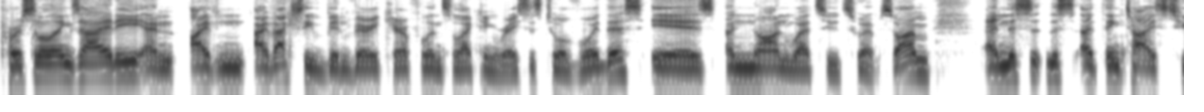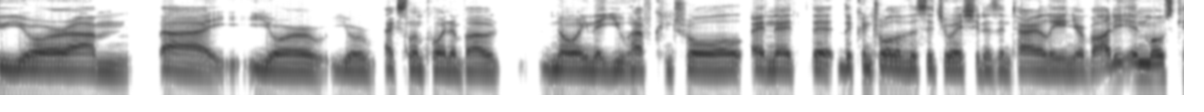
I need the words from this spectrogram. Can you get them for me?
personal anxiety and i've i've actually been very careful in selecting races to avoid this is a non-wetsuit swim. So i'm and this this i think ties to your um uh your your excellent point about knowing that you have control and that the, the control of the situation is entirely in your body in most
